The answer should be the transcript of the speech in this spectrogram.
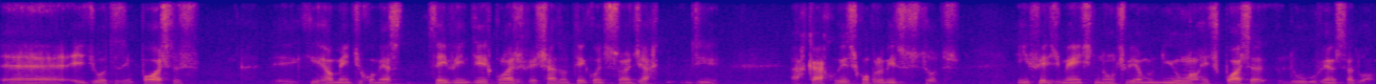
eh, e de outros impostos, que realmente o comércio, sem vender com lojas fechadas, não tem condições de, de arcar com esses compromissos todos. Infelizmente, não tivemos nenhuma resposta do governo estadual.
